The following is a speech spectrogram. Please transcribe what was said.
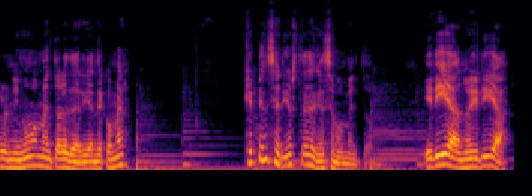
pero en ningún momento le darían de comer? ¿Qué pensaría usted en ese momento? ¿Iría o no iría?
